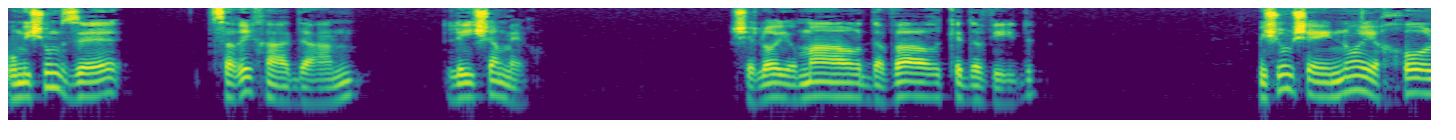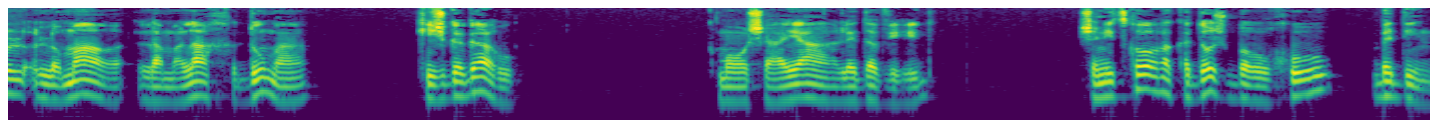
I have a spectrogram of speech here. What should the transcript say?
ומשום זה צריך האדם להישמר, שלא יאמר דבר כדוד, משום שאינו יכול לומר למלאך דומא, כי שגגה הוא, כמו שהיה לדוד, שניצחו הקדוש ברוך הוא בדין.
